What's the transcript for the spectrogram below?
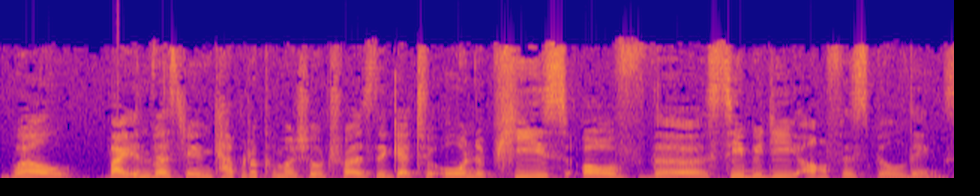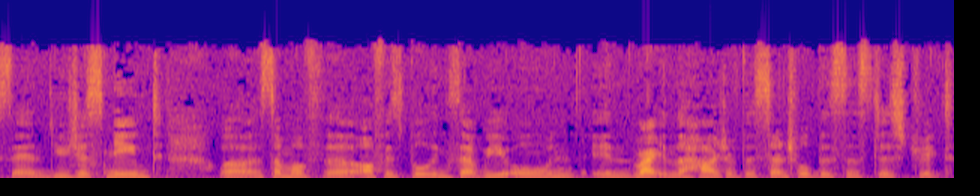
Well, by investing in Capita Commercial Trust, they get to own a piece of the CBD office buildings. And you just named uh, some of the office buildings that we own in, right in the heart of the central business district.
